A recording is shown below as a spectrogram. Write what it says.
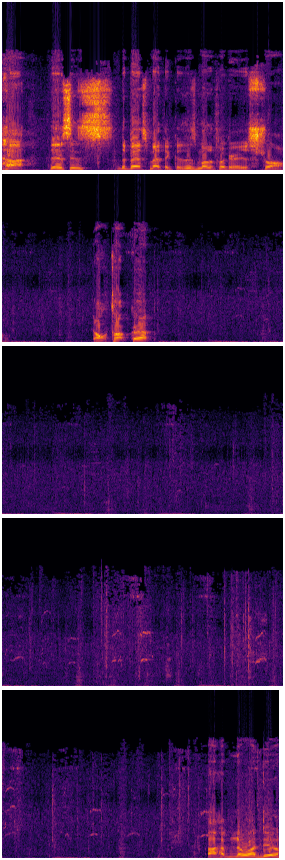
Ha! This is the best method because this motherfucker is strong. Don't talk crap. I have no idea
